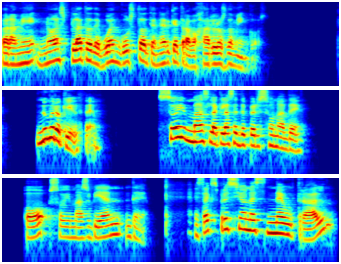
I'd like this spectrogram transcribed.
Para mí no es plato de buen gusto tener que trabajar los domingos. Número 15. Soy más la clase de persona de o soy más bien de. Esta expresión es neutral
